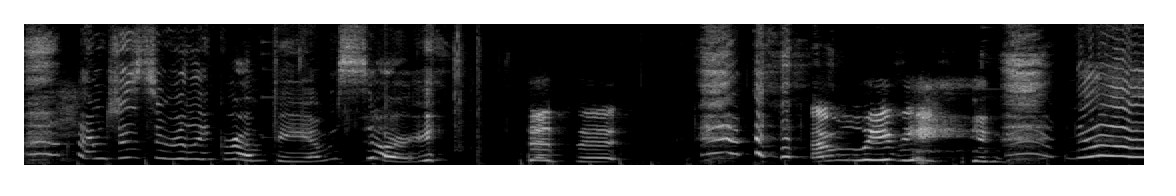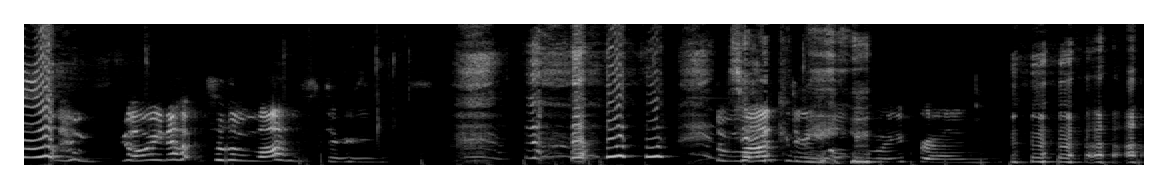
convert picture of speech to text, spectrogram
I'm just really I'm sorry. That's it. I'm leaving. No. I'm going out to the monsters. The Take monsters me. will be my friends.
